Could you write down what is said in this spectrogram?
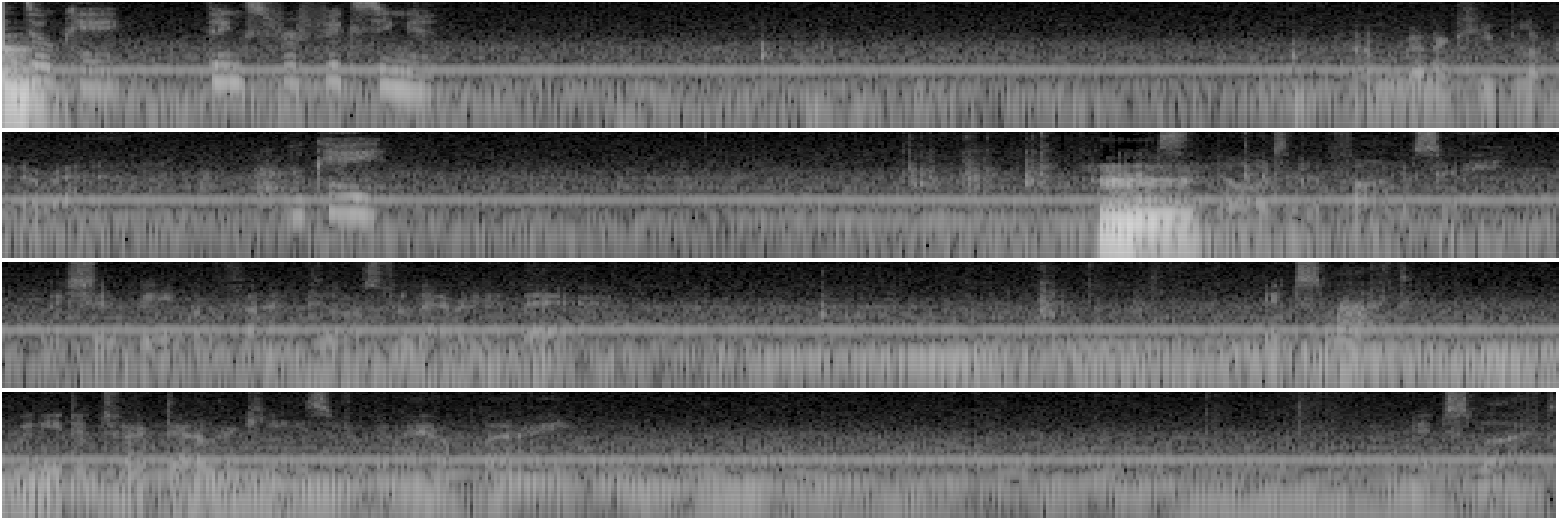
It's okay. Thanks for fixing it. I'm gonna keep looking around. Okay. Hmm. That's the door to the pharmacy. We should be able to find pills for Larry in there. It's locked. We need to track down the keys if we're gonna help Larry. It's locked.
